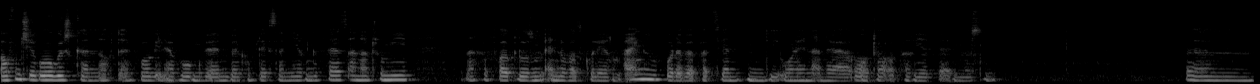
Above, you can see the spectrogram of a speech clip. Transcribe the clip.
Offenchirurgisch kann noch ein Vorgehen erwogen werden bei komplexer Nierengefäßanatomie, nach erfolglosem endovaskulärem Eingriff oder bei Patienten, die ohnehin an der Aorta operiert werden müssen. Ähm,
